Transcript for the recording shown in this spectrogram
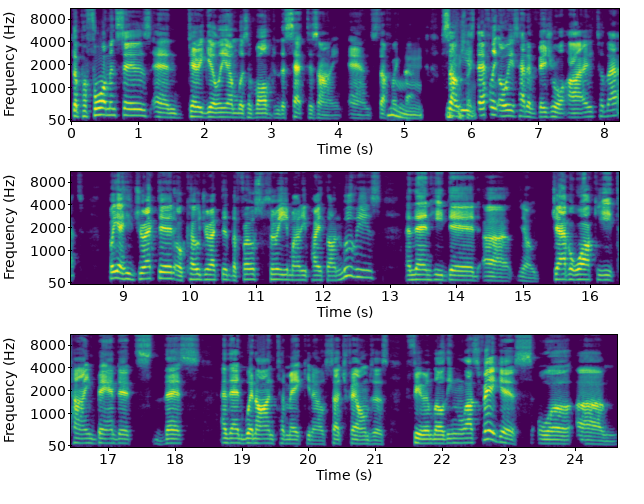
the performances, and Terry Gilliam was involved in the set design and stuff like that. Hmm, so he's definitely always had a visual eye to that. But yeah, he directed or co-directed the first three Monty Python movies, and then he did, uh, you know, Jabberwocky, Time Bandits, this and then went on to make you know such films as Fear and Loathing in Las Vegas or um,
